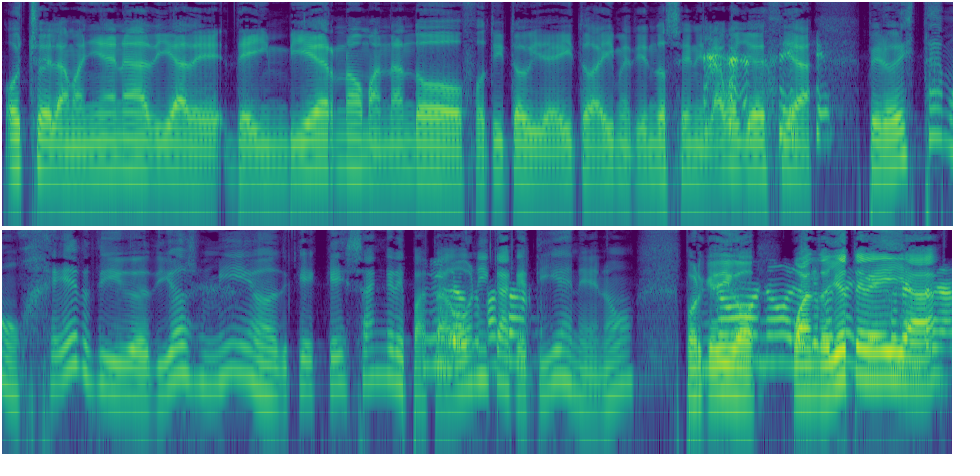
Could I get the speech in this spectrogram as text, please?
8 de la mañana, día de, de invierno, mandando fotito, videito ahí, metiéndose en el agua. Y yo decía, pero esta mujer, digo, Dios mío, qué, qué sangre patagónica que, tiene, ¿no? Porque digo, cuando yo te veía,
